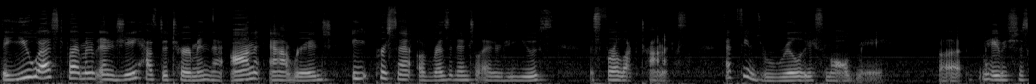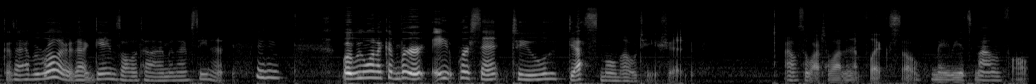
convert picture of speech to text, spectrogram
the U.S. Department of Energy has determined that on average, 8% of residential energy use is for electronics. That seems really small to me, but maybe it's just because I have a brother that games all the time and I've seen it. but we want to convert 8% to decimal notation. I also watch a lot of Netflix, so maybe it's my own fault.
